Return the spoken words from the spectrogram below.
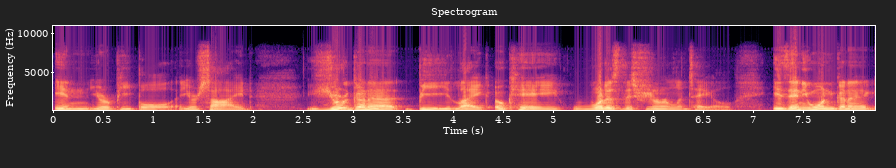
in your people, your side, you're gonna be like, okay, what does this funeral entail? Is anyone gonna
